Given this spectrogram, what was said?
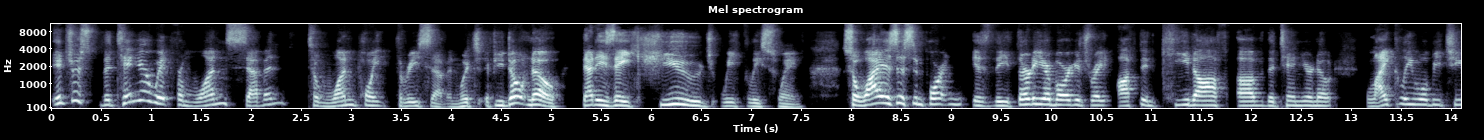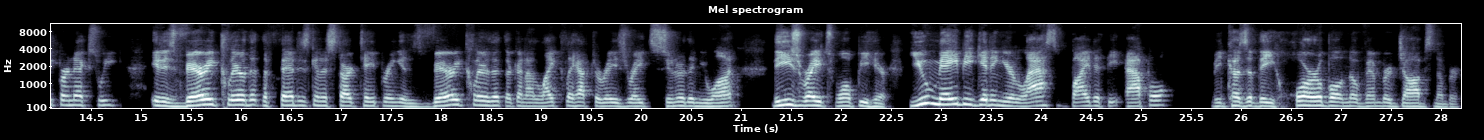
Interest, the 10 year went from 1.7 to 1.37, which, if you don't know, that is a huge weekly swing. So, why is this important? Is the 30 year mortgage rate often keyed off of the 10 year note? Likely will be cheaper next week. It is very clear that the Fed is going to start tapering. It is very clear that they're going to likely have to raise rates sooner than you want. These rates won't be here. You may be getting your last bite at the apple because of the horrible November jobs number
